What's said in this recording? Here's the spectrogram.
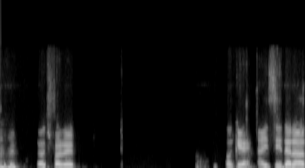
Mhm. Search for it. Okay, I see there are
